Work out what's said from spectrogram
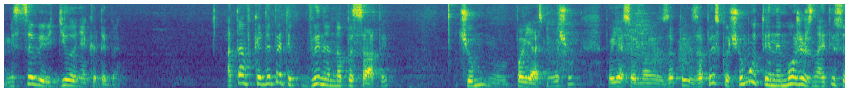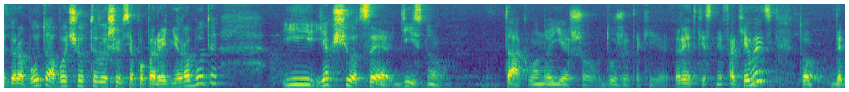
місцеве відділення КДБ. А там в КДБ ти повинен написати чому, пояснювачу, пояснювальну записку, чому ти не можеш знайти собі роботу або чого ти лишився попередньої роботи. І якщо це дійсно так воно є, що дуже такий рідкісний фахівець, то де-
